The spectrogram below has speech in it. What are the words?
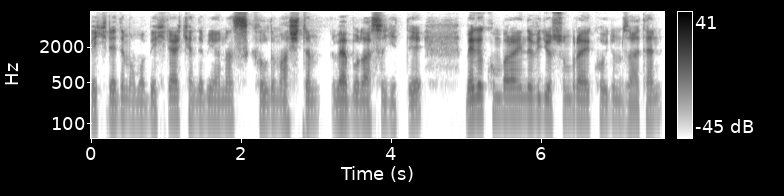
Bekledim ama beklerken de bir yandan sıkıldım açtım ve burası gitti. Mega Kumbara'nın da videosunu buraya koydum zaten.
